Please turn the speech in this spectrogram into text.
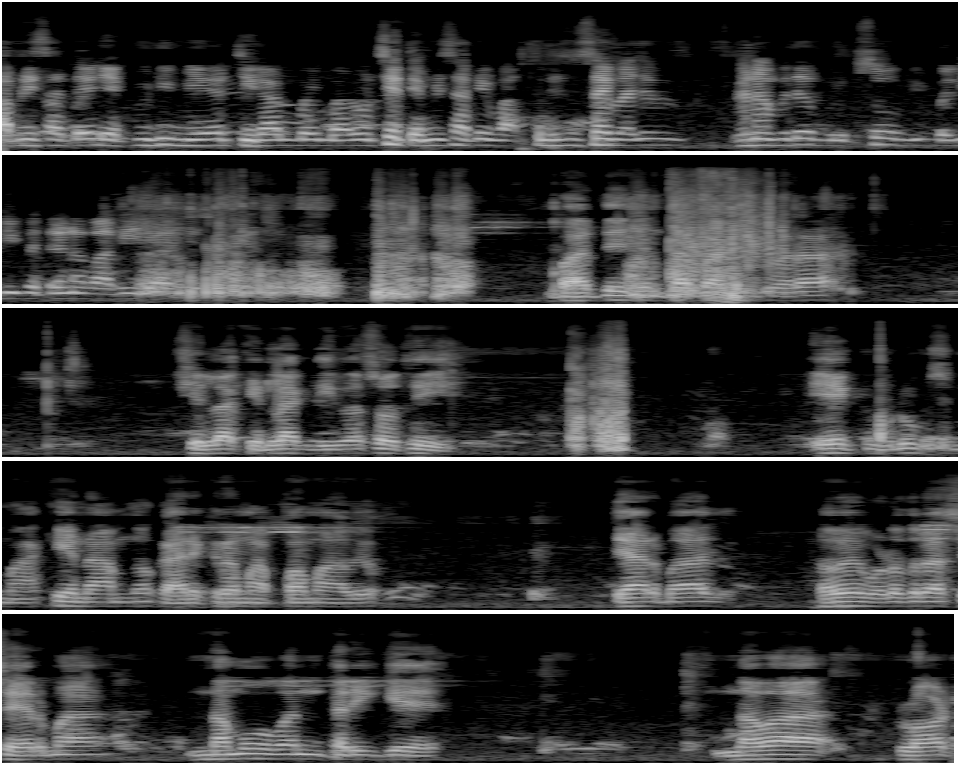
આપણી સાથે ડેપ્યુટી મેયર ચિરાગભાઈ બારોટ છે. તેમની સાથે વાત કરીશું. સાહેબ, આજે ઘણા બધા વૃક્ષો બલીપત્રના વાવી રહ્યા છે. ભારતીય જનતા પાર્ટી દ્વારા છેલ્લા કેટલાક દિવસોથી એક વૃક્ષ માકે નામનો કાર્યક્રમ આપવામાં આવ્યો. ત્યારબાદ હવે વડોદરા શહેરમાં નમો વન તરીકે નવા પ્લોટ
